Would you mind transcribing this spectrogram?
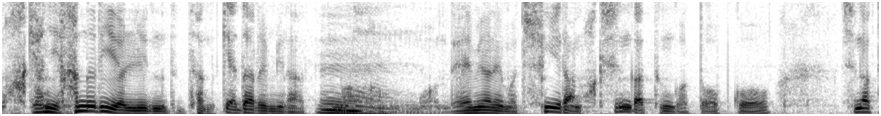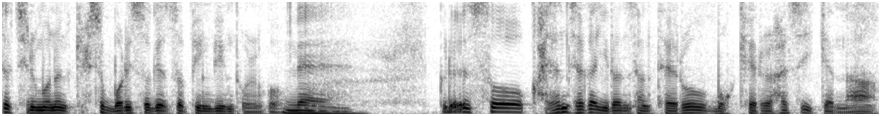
확연히 하늘이 열리는 듯한 깨달음이나 뭐, 뭐 내면에 뭐 충실한 확신 같은 것도 없고 신학적 질문은 계속 머릿속에서 빙빙 돌고 네. 그래서 과연 제가 이런 상태로 목회를 할 수 있겠나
